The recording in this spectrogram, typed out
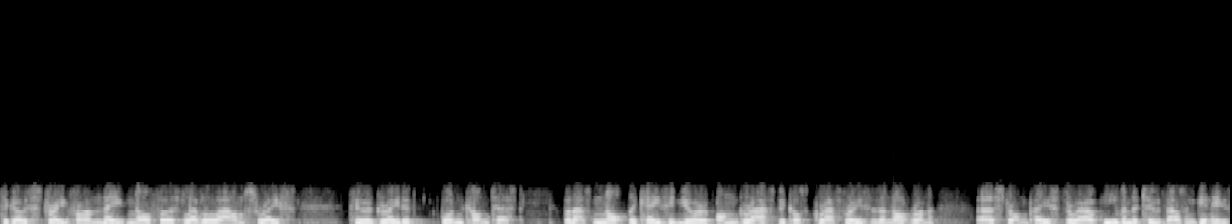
to go straight from a maiden or first level allowance race to a graded one contest. But that's not the case in Europe on grass because grass races are not run at a strong pace throughout, even the 2,000 guineas.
